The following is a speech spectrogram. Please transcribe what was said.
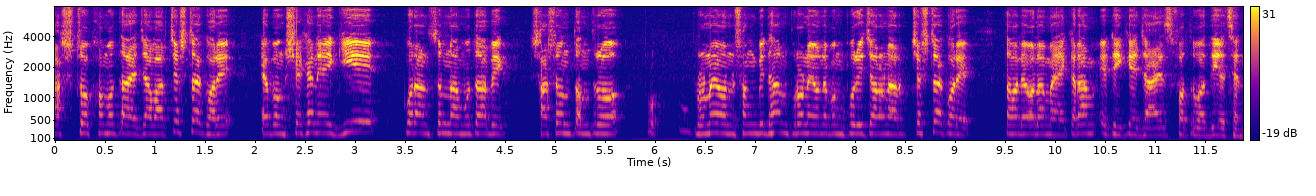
রাষ্ট্র ক্ষমতায় যাওয়ার চেষ্টা করে এবং সেখানে গিয়ে কোরআন সুন্না মোতাবেক শাসনতন্ত্র প্রণয়ন, সংবিধান প্রণয়ন এবং পরিচালনার চেষ্টা করে, তাহলে ওলামা একরাম এটিকে জায়েজ ফতোয়া দিয়েছেন।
